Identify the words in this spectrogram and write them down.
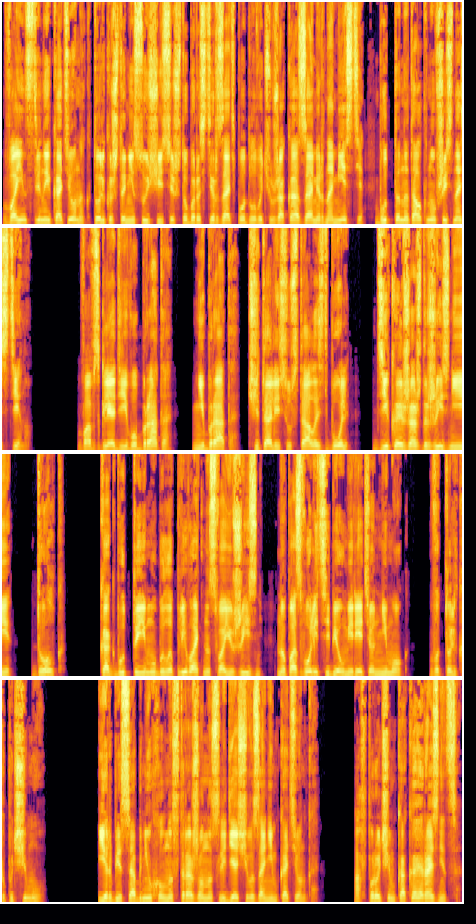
Воинственный котенок, только что несущийся, чтобы растерзать подлого чужака, замер на месте, будто натолкнувшись на стену. Во взгляде его брата, не брата, читались усталость, боль, дикая жажда жизни и... долг? Как будто ему было плевать на свою жизнь, но позволить себе умереть он не мог. Вот только почему? Ирбис обнюхал настороженно следящего за ним котенка. А впрочем, какая разница?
